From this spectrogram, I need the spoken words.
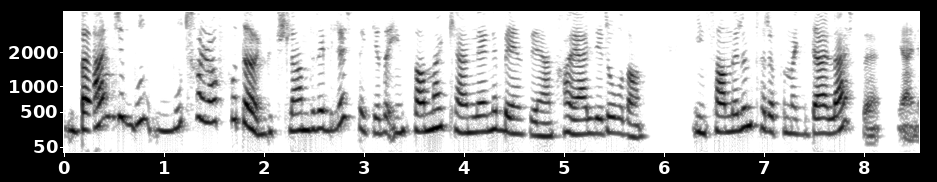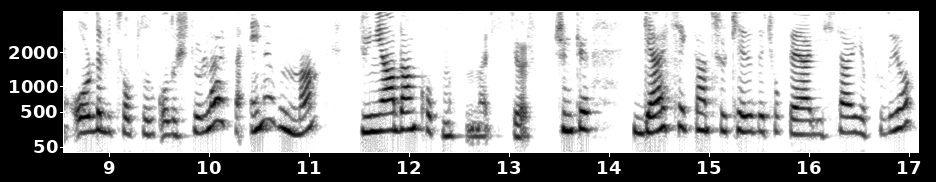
bence bu bu tarafı da güçlendirebilirsek ya da insanlar kendilerine benzeyen, hayalleri olan insanların tarafına giderlerse, yani orada bir topluluk oluştururlarsa en azından dünyadan kopmasınlar istiyorum. Çünkü gerçekten Türkiye'de de çok değerli işler yapılıyor.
